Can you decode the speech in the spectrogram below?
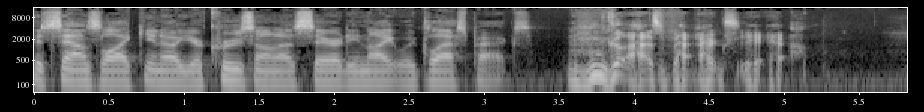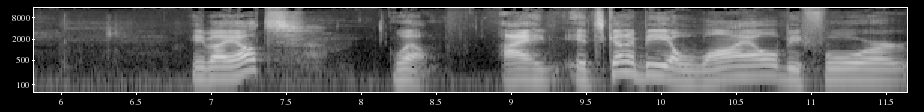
it sounds like you know you're cruising on a Saturday night with glass packs. glass packs, yeah. Anybody else? Well, I it's going to be a while before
